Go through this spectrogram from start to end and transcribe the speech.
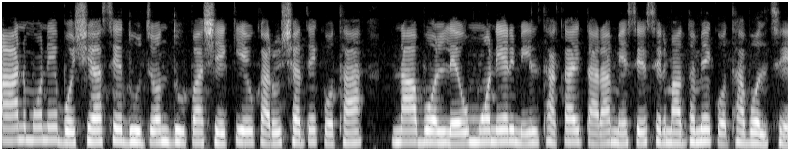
আনমনে বসে আছে দুজন দুপাশে। কেউ কারোর সাথে কথা না বললেও মনের মিল থাকায় তারা মেসেজের মাধ্যমে কথা বলছে।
